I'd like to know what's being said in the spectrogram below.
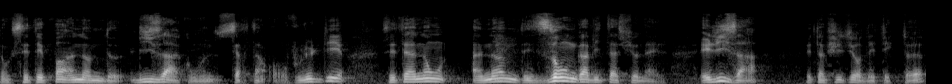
Donc ce n'était pas un homme de LISA, comme certains ont voulu le dire, c'était un, un homme des ondes gravitationnelles. Et LISA est un futur détecteur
